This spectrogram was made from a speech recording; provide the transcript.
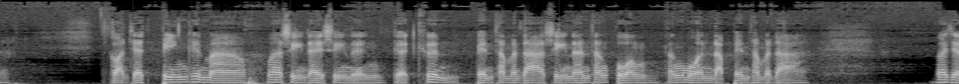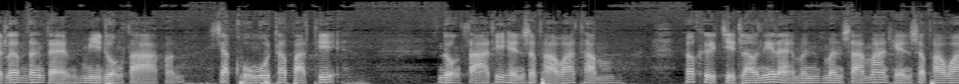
นะก่อนจะปิ้งขึ้นมาว่าสิ่งใดสิ่งหนึ่งเกิดขึ้นเป็นธรรมดา สิ่งนั้นทั้งปวง ทั้งมวลดับเป็นธรรมดา ก็จะเริ่มตั้งแต่มีดวงตาก่อนจากขูงอุทปัติดวงตาที่เห็นสภาวะธรรม ก็คือจิตเรานี่แหละ มันมันสามารถเห็นสภาวะ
